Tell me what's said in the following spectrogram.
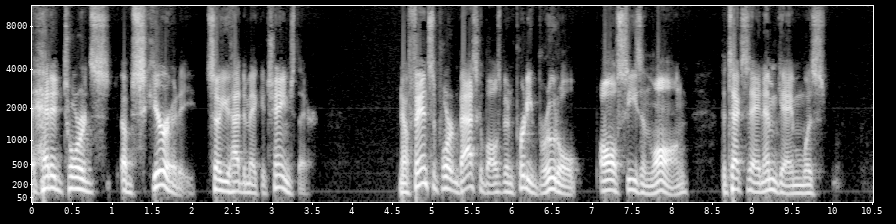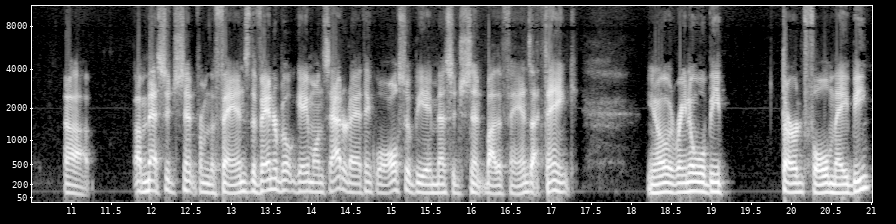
headed towards obscurity. So you had to make a change there. Now, fan support in basketball has been pretty brutal all season long. The Texas A&M game was uh, a message sent from the fans. The Vanderbilt game on Saturday, I think, will also be a message sent by the fans. I think, you know, arena will be third full, maybe.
